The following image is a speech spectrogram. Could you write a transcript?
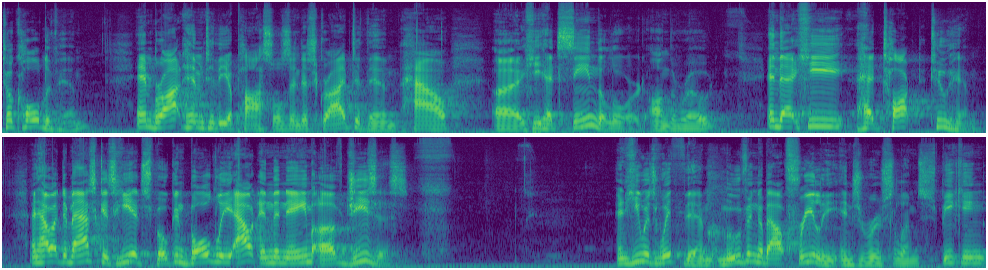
took hold of him and brought him to the apostles and described to them how uh, he had seen the Lord on the road, and that he had talked to him, and how at Damascus he had spoken boldly out in the name of Jesus. And he was with them, moving about freely in Jerusalem, speaking,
